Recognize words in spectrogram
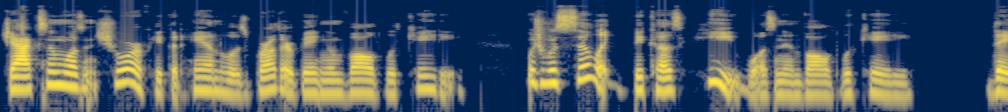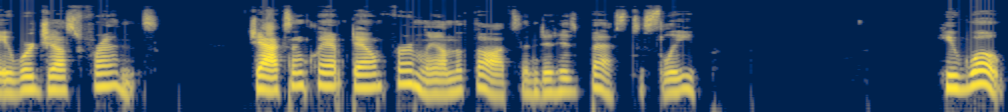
Jackson wasn't sure if he could handle his brother being involved with Katie, which was silly because he wasn't involved with Katie. They were just friends. Jackson clamped down firmly on the thoughts and did his best to sleep. He woke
